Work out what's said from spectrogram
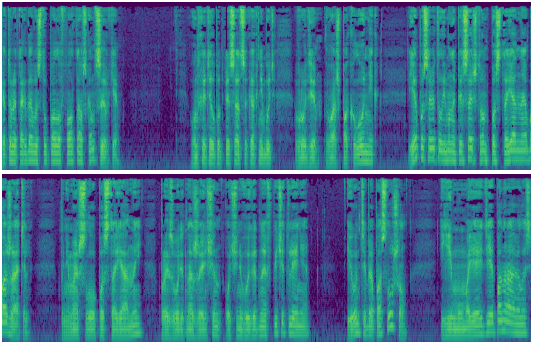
которая тогда выступала в Полтавском цирке. Он хотел подписаться как-нибудь вроде «Ваш поклонник», я посоветовал ему написать, что он постоянный обожатель. Понимаешь, слово «постоянный» производит на женщин очень выгодное впечатление. И он тебя послушал? Ему моя идея понравилась.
